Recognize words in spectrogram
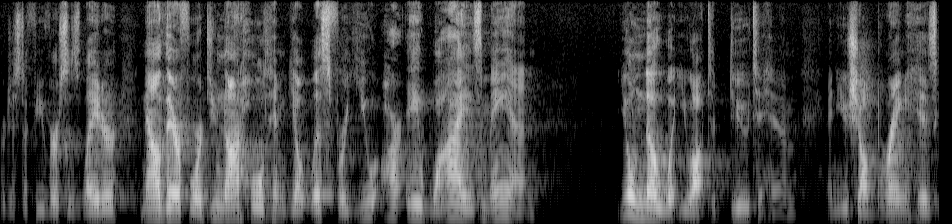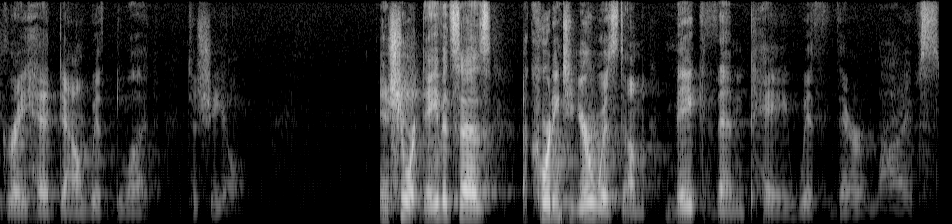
Or just a few verses later, now therefore do not hold him guiltless, for you are a wise man. You'll know what you ought to do to him, and you shall bring his gray head down with blood to Sheol. In short, David says, according to your wisdom, make them pay with their lives.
